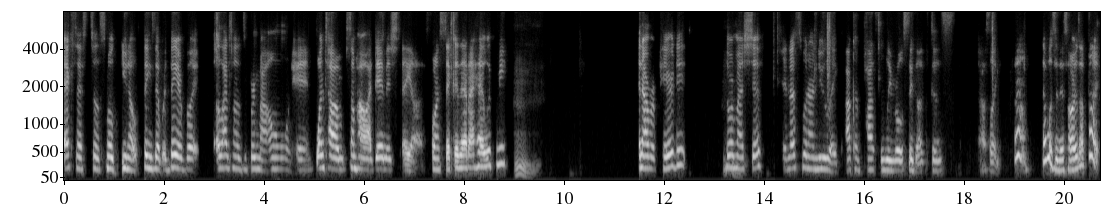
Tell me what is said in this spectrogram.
access to smoke, you know, things that were there, but a lot of times to bring my own. And one time somehow I damaged a uh, Fonseca that I had with me. Mm. And I repaired it during my shift, and that's when I knew like I could possibly roll cigars because I was like, oh, that wasn't as hard as I thought.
